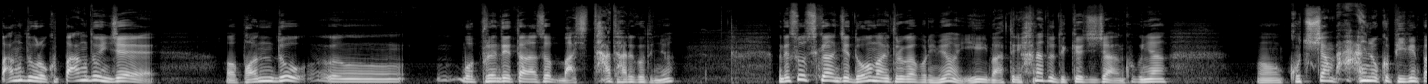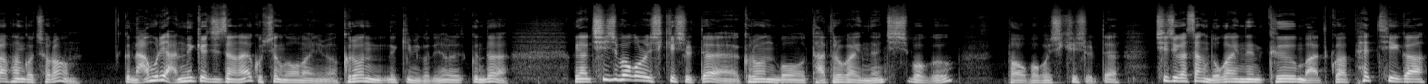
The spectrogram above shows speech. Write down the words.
빵도 그렇고 빵도 이제 어, 번도 어, 뭐 브랜드에 따라서 맛이 다 다르거든요. 근데 소스가 이제 너무 많이 들어가 버리면 이 맛들이 하나도 느껴지지 않고 그냥 어, 고추장 많이 넣고 비빔밥 한 것처럼 그 나물이 안 느껴지잖아요. 고추장 너무 많이 넣으면 그런 느낌이거든요. 근데 그냥 치즈버거를 시키실 때 그런 뭐 다 들어가 있는 치즈버거 버거 시키실 때 치즈가 싹 녹아 있는 그 맛과 패티가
